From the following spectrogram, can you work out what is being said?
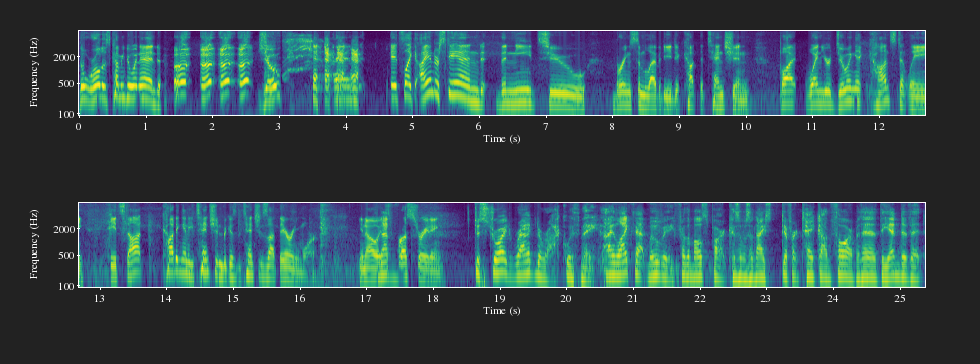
the world is coming to an end. Uh, uh, uh, uh, joke, and it's like I understand the need to bring some levity to cut the tension. But when you're doing it constantly, it's not cutting any tension because the tension's not there anymore. You know, it's that frustrating. Destroyed Ragnarok with me. I like that movie for the most part because it was a nice different take on Thor. But then at the end of it,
